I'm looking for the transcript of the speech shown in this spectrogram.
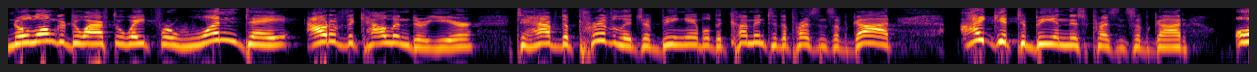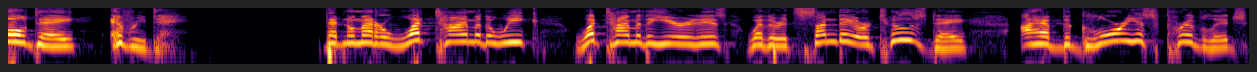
No longer do I have to wait for one day out of the calendar year to have the privilege of being able to come into the presence of God. I get to be in this presence of God all day, every day. That no matter what time of the week, what time of the year it is, whether it's Sunday or Tuesday, I have the glorious privilege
